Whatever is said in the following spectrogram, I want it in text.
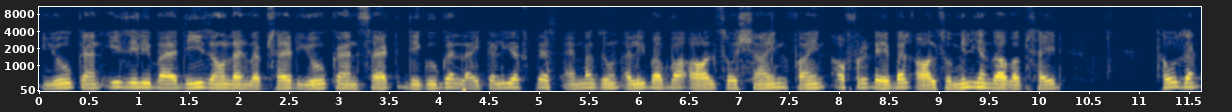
you can easily buy these online website you can set the google like aliexpress amazon alibaba also shine fine affordable also millions of website thousand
